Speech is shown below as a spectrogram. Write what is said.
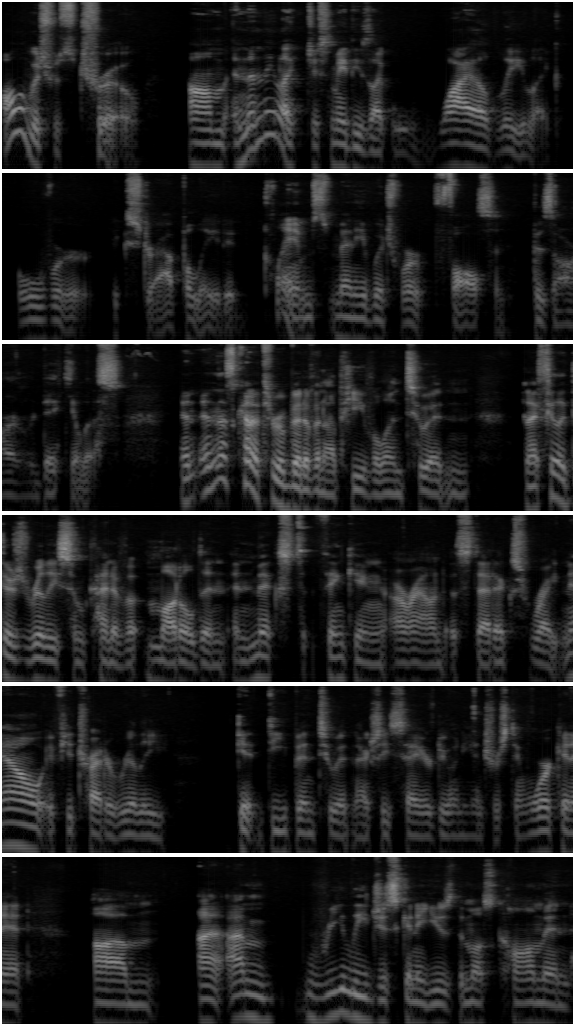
all of which was true. Um, and then they like just made these like wildly like over extrapolated claims, many of which were false and bizarre and ridiculous. And, and that's kind of threw a bit of an upheaval into it. And, and I feel like there's really some kind of muddled and, and mixed thinking around aesthetics right now if you try to really get deep into it and actually say or do any interesting work in it. Um, I, I'm really just going to use the most common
